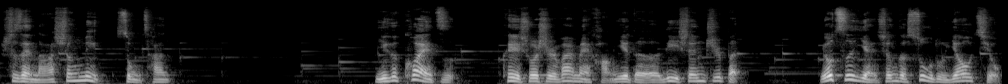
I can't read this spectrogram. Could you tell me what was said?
是在拿生命送餐。一个“快”字，可以说是外卖行业的立身之本，由此衍生的速度要求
